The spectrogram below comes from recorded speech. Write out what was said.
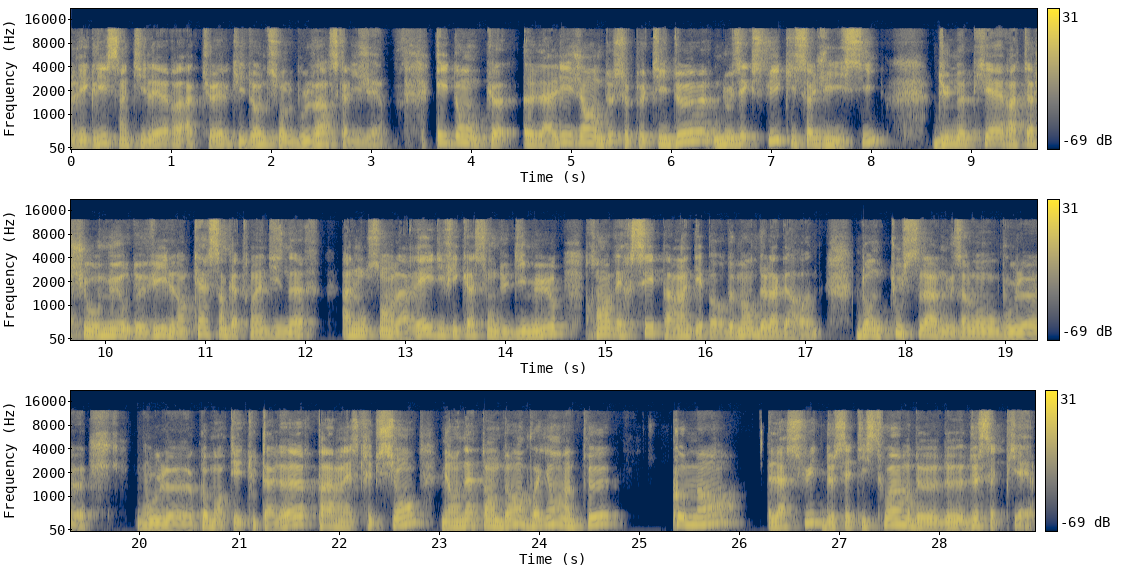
l'église Saint-Hilaire actuelle qui donne sur le boulevard Scaligère. Et donc, la légende de ce petit 2 nous explique qu'il s'agit ici d'une pierre attachée au mur de ville en 1599, annonçant la réédification du dit mur renversé par un débordement de la Garonne. Donc tout cela, nous allons vous le, vous le commenter tout à l'heure par l'inscription, mais en attendant, voyons un peu comment la suite de cette histoire de, de, cette pierre.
